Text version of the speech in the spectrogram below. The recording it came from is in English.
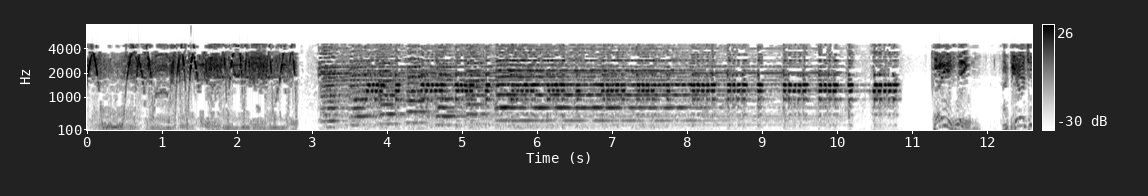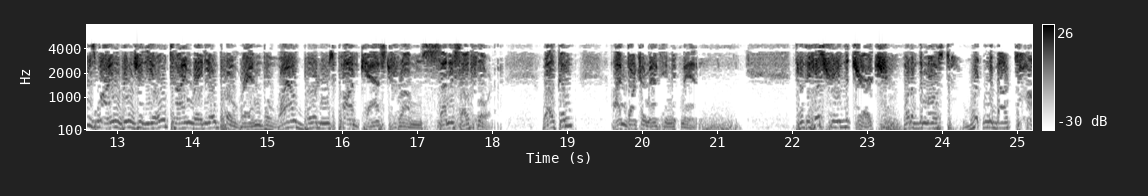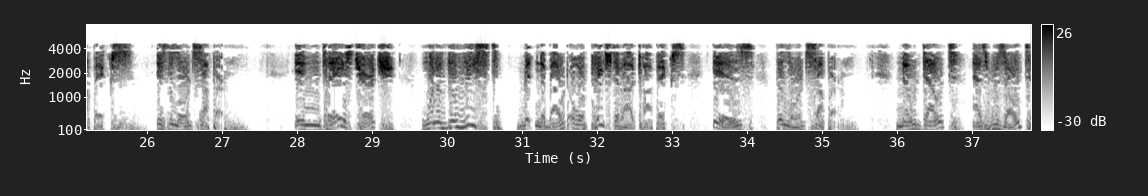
Good evening. A Puritan's Mind brings you the old time radio program, the Wild Boar News Podcast from sunny South Florida. Welcome. I'm Dr. Matthew McMahon. Through the history of the church, one of the most written about topics is the Lord's Supper. In today's church, one of the least written about or preached about topics is the Lord's Supper. No doubt, as a result,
